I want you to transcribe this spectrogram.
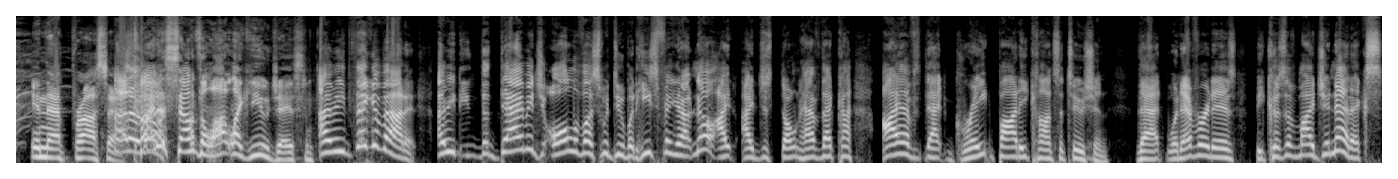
in that process. I Kind of sounds a lot like you, Jason. I mean, think about it. I mean, the damage all of us would do, but he's figured out, no, I, I just don't have that kind. I have that great body constitution that whatever it is, because of my genetics,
